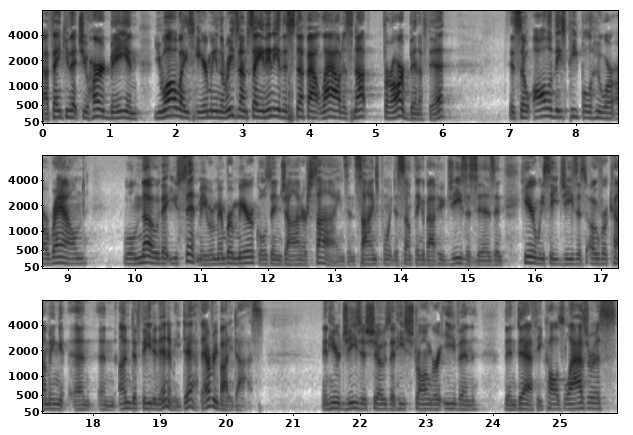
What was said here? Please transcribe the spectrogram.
I thank you that you heard me and you always hear me. And the reason I'm saying any of this stuff out loud, it's not for our benefit, it's so all of these people who are around will know that you sent me. Remember, miracles in John are signs, and signs point to something about who Jesus is. And here we see Jesus overcoming an, an undefeated enemy, death. Everybody dies. And here Jesus shows that he's stronger even than death. He calls Lazarus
